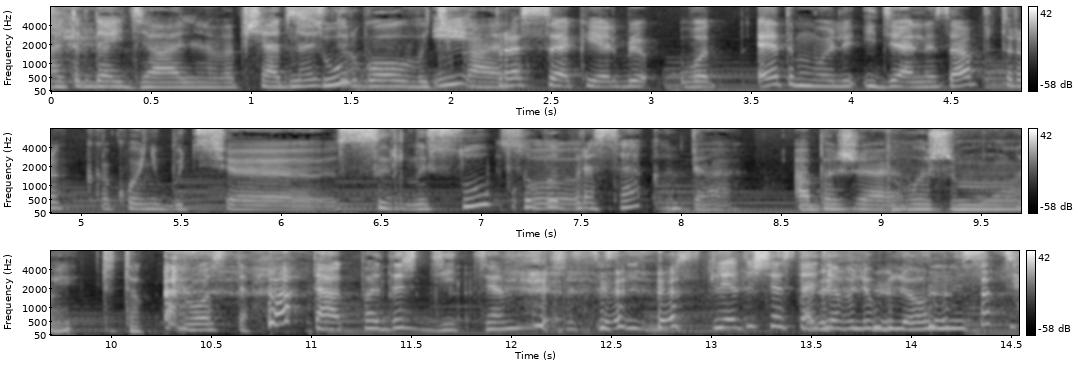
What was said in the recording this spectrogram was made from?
А тогда идеально. Вообще одно суп из другого вытекает и просек я люблю. Вот это мой идеальный завтрак, какой-нибудь э, сырный суп. Суп и просека? Да, обожаю. Боже мой, ты так просто. Так, подождите. Следующая стадия влюбленности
